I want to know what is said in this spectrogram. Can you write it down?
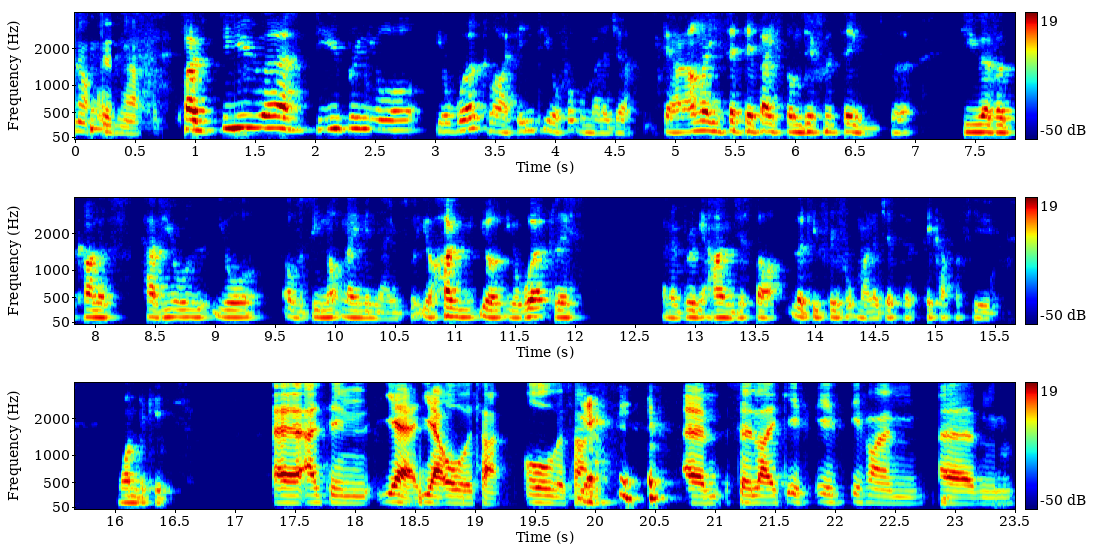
Not good enough. So, do you uh, do you bring your your work life into your football manager scout? I know you said they're based on different things, but do you ever kind of have your your obviously not naming names, but your home your your work list, and then bring it home? Just start looking through football manager to pick up a few wonder kids. Uh, as in, yeah, yeah, all the time, all the time. Yeah. Um, so like if if if I'm um,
